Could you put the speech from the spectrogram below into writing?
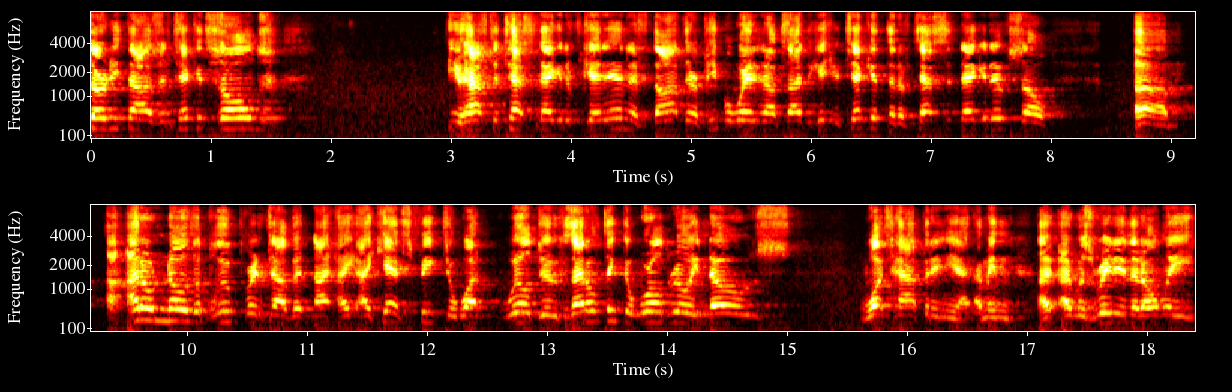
thirty thousand tickets sold, you have to test negative to get in. If not, there are people waiting outside to get your ticket that have tested negative. So um, I don't know the blueprint of it, and I, I can't speak to what we'll do because I don't think the world really knows what's happening yet. I mean, I, I, was reading that only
